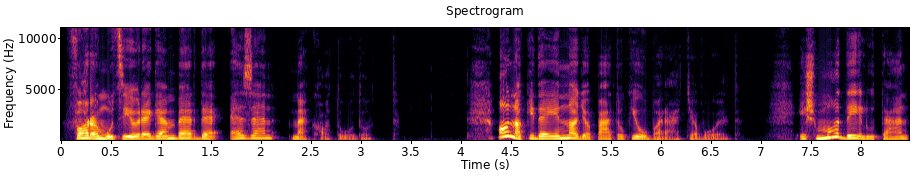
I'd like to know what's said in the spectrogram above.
Faramuci öregember, de ezen meghatódott. Annak idején nagyapátok jó barátja volt, és ma délután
